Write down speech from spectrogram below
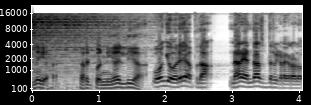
என்னையா? கரெக்ட் பண்ணியா இல்லையா? ஓங்க ஒரே அப்பு தான் நேரம் எந்த ஆஸ்பத்திரியில் கிடக்குறாளோ?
